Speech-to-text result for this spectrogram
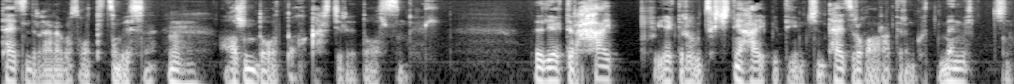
тайзан дээр гарааг бас удацсан байсан. Олон дуу дуу гарч ирээ дуулсан тэгэл. Тэгэл яг тэр хайп яг тэр үзэгчдийн хайп гэдэг юм чинь тайз руугаа ороод ирэнгүүт мань мэт чинь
